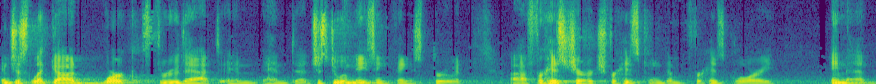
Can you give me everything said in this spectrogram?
And just let God work through that and, and uh, just do amazing things through it uh, for his church, for his kingdom, for his glory. Amen.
